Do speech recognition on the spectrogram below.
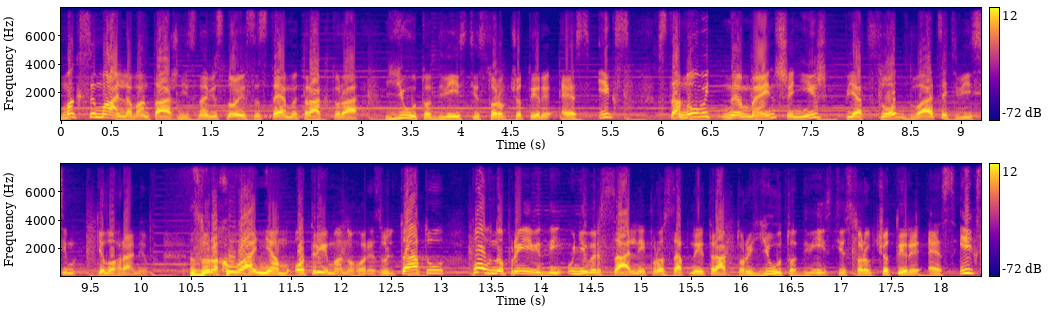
максимальна вантажність навісної системи трактора Юто 244 SX становить не менше ніж 528 кілограмів. З урахуванням отриманого результату повнопривідний універсальний просапний трактор Юто 244 SX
